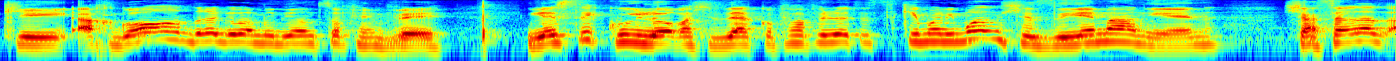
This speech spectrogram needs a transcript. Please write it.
כי אחגור עוד רגע במיליון צופים, ויש סיכוי לא רע שזה יעקוף אפילו את אסקימו לימון, שזה יהיה מעניין. שהסרט הזה,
